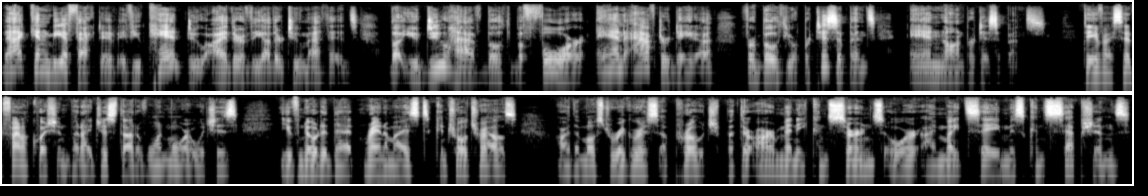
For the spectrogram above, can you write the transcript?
that can be effective if you can't do either of the other two methods, but you do have both before and after data for both your participants and non participants. Dave, I said final question, but I just thought of one more, which is you've noted that randomized control trials are the most rigorous approach, but there are many concerns, or I might say misconceptions,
